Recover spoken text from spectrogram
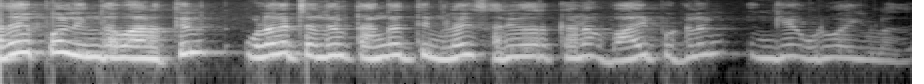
அதேபோல் இந்த வாரத்தில் உலகச் சந்தையில் தங்கத்தின் விலை சரிவதற்கான வாய்ப்புகளும் இங்கே உருவாகியுள்ளது.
